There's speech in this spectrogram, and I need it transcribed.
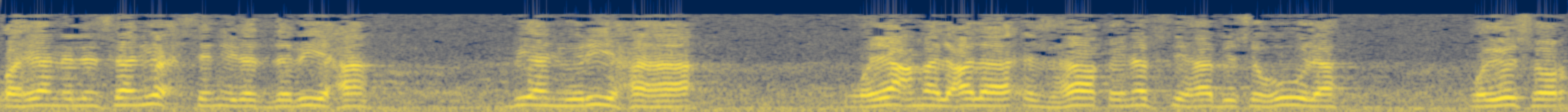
وهي أن الإنسان يحسن إلى الذبيحة بأن يريحها ويعمل على إزهاق نفسها بسهولة ويسر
